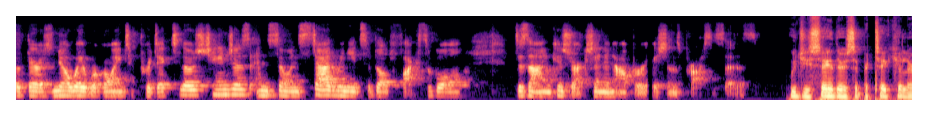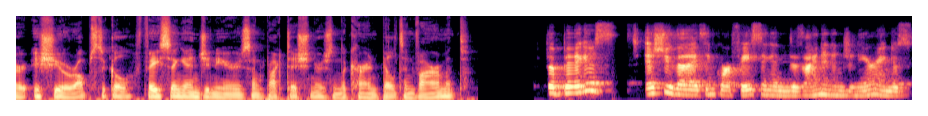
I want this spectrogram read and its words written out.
that there's no way we're going to predict those changes. And so instead, we need to build flexible design, construction, and operations processes. Would you say there's a particular issue or obstacle facing engineers and practitioners in the current built environment? The biggest issue that I think we're facing in design and engineering is,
